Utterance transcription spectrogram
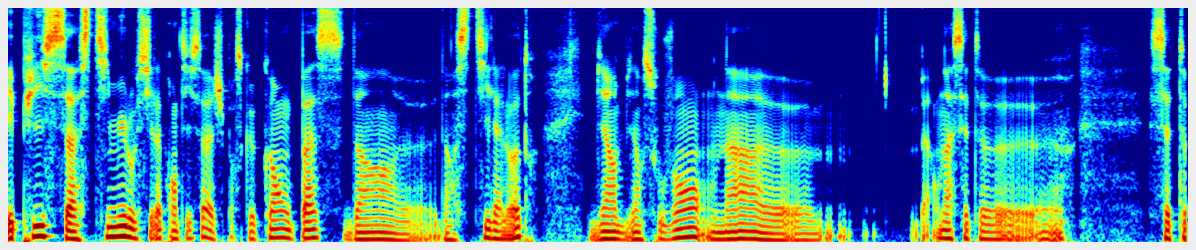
Et puis ça stimule aussi l'apprentissage, parce que quand on passe d'un euh, style à l'autre, eh bien, bien souvent on a, euh, bah, on a cette, euh, cette,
